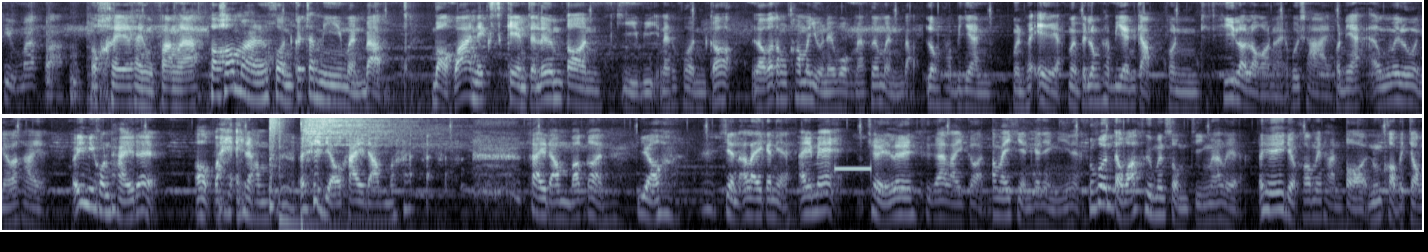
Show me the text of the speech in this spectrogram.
ฟิลมากกว่าโอเคใส่หูฟังแล้ว พอเข้ามานะทุกคนก็จะมีเหมือนแบบบอกว่า next game จะเริ่มตอนกี่วินะทุกคนก็เราก็ต้องเข้ามาอยู่ในวงนะเพื่อเหมือนแบบลงทะเบียนเหมือนพระเอกเหมือนเป็นลงทะเบียนกับคนที่หล่อๆหน่อยผู้ชาย คนเนี้ยเออไม่รู้เหมือนกันว่าใครเอ้ยมีคนไทยด้วยออกไปไอ้ดำเอ้ยเดี๋ยวใครดำใครดำวะก่อน เดี๋ยวเขียนอะไรกันเนี่ยไอ้แม่ เฉยเลยคืออะไรก่อนทำไมเขียนกันอย่างนี้เนี่ยทุกคนแต่ว่าคือมันสมจริงมากเลยอะเอ้ยเดี๋ยวเข้าไม่ทันขอนุ้งขอไปจอง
